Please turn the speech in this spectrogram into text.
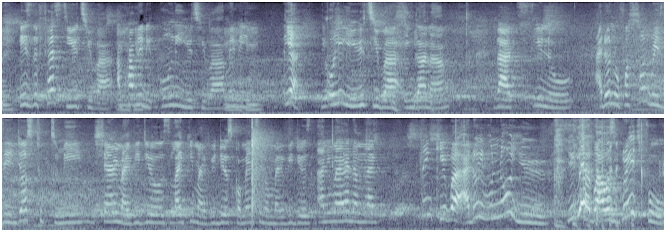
Mhm. He's the first YouTuber. I'm probably the only YouTuber. Maybe, Mhm. yeah, the only YouTuber in Ghana that you know I don't know for some reason just took to me sharing my videos, liking my videos, commenting on my videos, and in my head I'm like, thank you, but I don't even know you. You get, but I was grateful.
